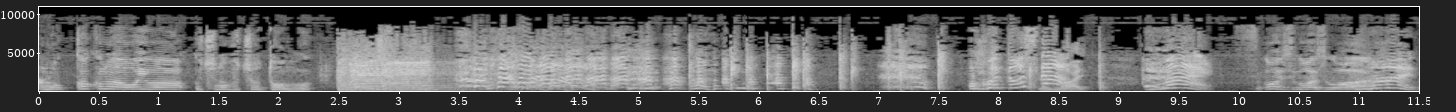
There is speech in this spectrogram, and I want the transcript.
六角の葵はうちの部長どう思う？落とした。うまい。うまい。すごいすごいすごうまい。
